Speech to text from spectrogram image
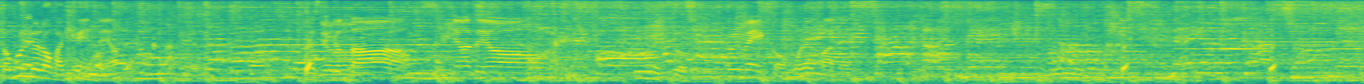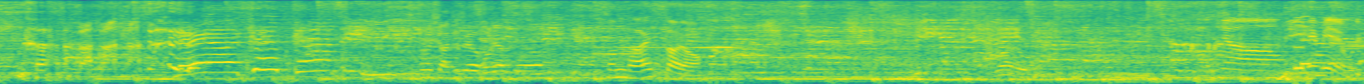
W로 박혀 있네요. 잘생겼다. 안녕하세요. 풀메이크업 풀 메이크업 오랜만에. 내가 끝까지 소연 씨 앉으세요 머리 할게요 전 다 했어요. 안녕. 캠이에요 우리 캠.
